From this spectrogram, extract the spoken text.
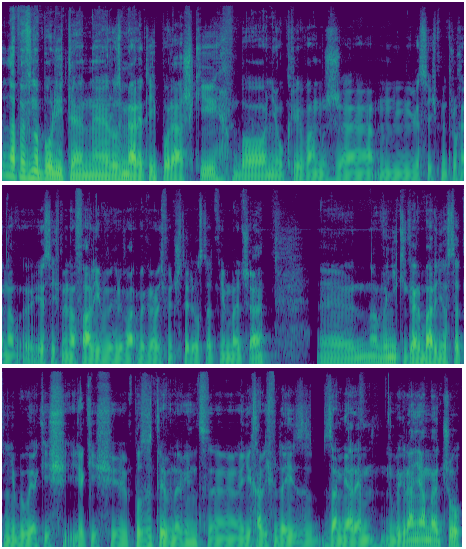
Na pewno boli ten e, rozmiary tej porażki, bo nie ukrywam, że mm, jesteśmy trochę na, jesteśmy na fali, wygrywa, wygraliśmy cztery ostatnie mecze. E, No, wyniki Garbarni ostatnio nie były jakieś, jakieś e, pozytywne, więc jechaliśmy tutaj z zamiarem wygrania meczu.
